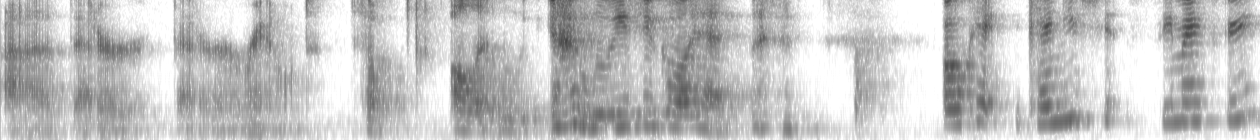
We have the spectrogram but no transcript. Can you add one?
uh, that are that are around. So I'll let Louise, Louise you go ahead. Okay, can you see my screen?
